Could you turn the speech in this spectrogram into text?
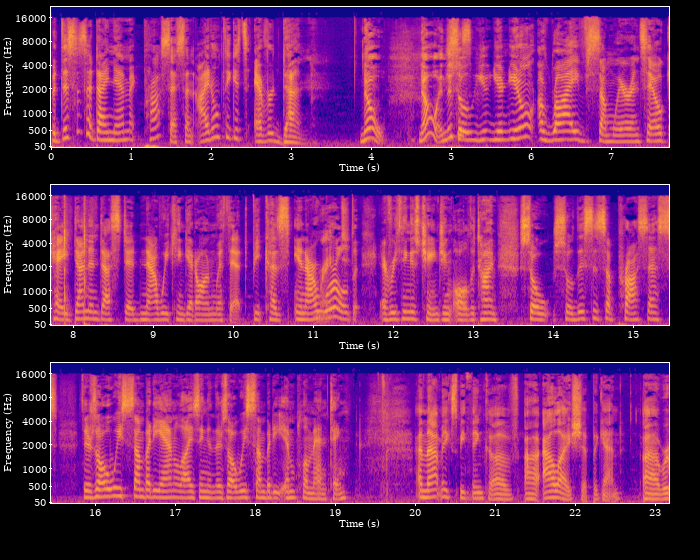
but this is a dynamic process and i don't think it's ever done. No, no, and this so is you, you you don't arrive somewhere and say okay done and dusted now we can get on with it. Because in our Right. world everything is changing all the time. So so this is a process there's always somebody analyzing and there's always somebody implementing And that makes me think of uh, allyship again. Uh, re-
